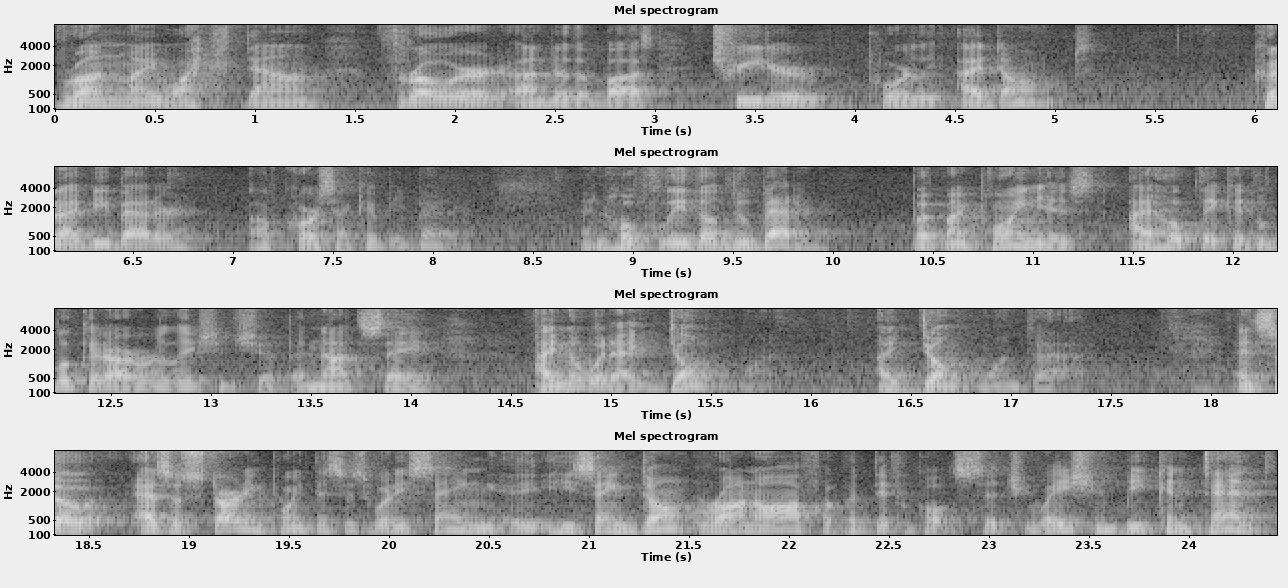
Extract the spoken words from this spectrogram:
run my wife down, throw her under the bus, treat her poorly. I don't. Could I be better? Of course I could be better. And hopefully they'll do better. But my point is, I hope they could look at our relationship and not say, I know what I don't want. I don't want that. And so, as a starting point, this is what he's saying. He's saying, don't run off of a difficult situation. Be content,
